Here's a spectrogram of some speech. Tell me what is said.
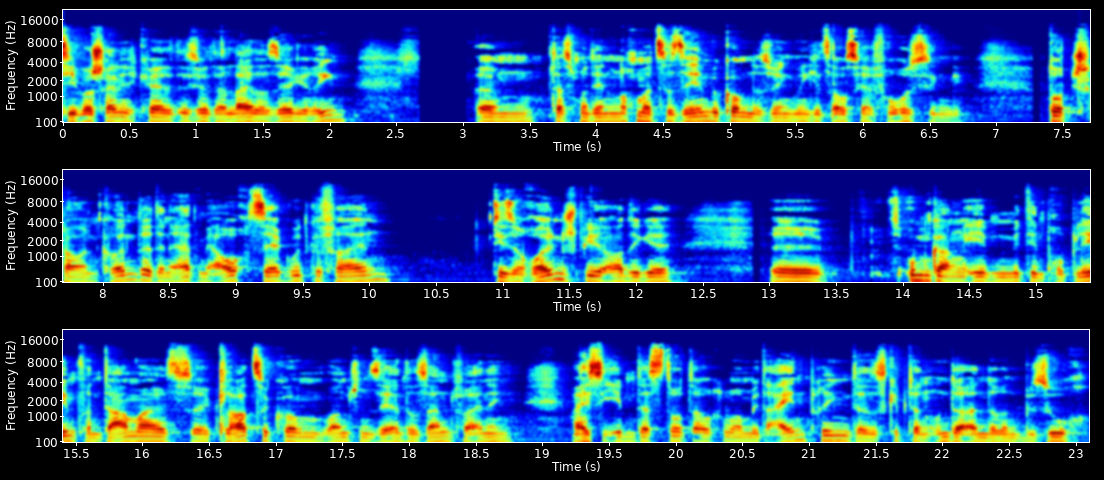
Die Wahrscheinlichkeit ist ja da leider sehr gering, ähm, dass man den nochmal zu sehen bekommt. Deswegen bin ich jetzt auch sehr froh, dass ich ihn dort schauen konnte, denn er hat mir auch sehr gut gefallen. Diese rollenspielartige äh, Umgang eben mit den Problemen von damals äh, klarzukommen, waren schon sehr interessant, vor allen Dingen, weil sie eben das dort auch immer mit einbringt. Also es gibt dann unter anderem Besuch,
